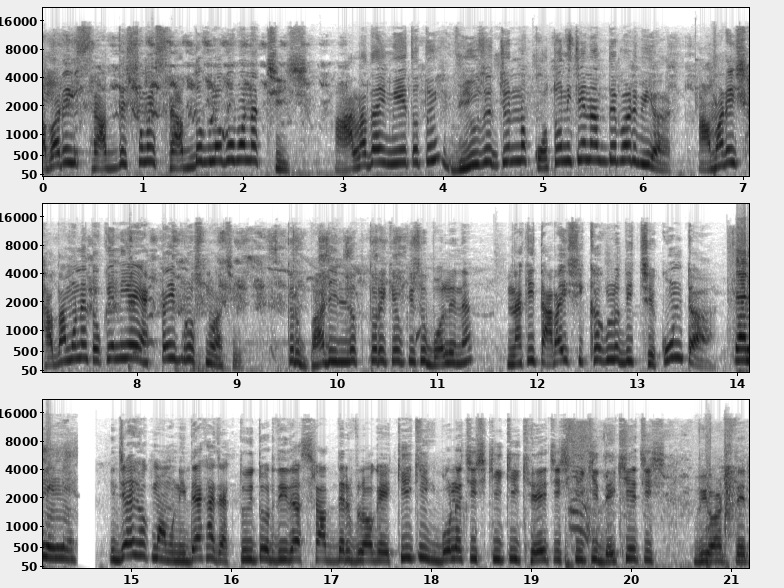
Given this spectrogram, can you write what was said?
আবার এই শ্রাদ্ধের সময় শ্রাদ্ধ ব্লগও বানাচ্ছিস। আলাদাই মেয়ে তো তুই ভিউজের জন্য কত নিচে নামতে পারবি আর? আমার এই সাদা মনে তোকে নিয়ে একটাই প্রশ্ন আছে। তোর বাড়ির লোক তোরে কেউ কিছু বলে না? নাকি তারাই শিক্ষাগুলো দিচ্ছে? কোনটা? জানি না। যাই হোক মামুনি দেখা যাক। তুই তোর দিদার শ্রাদ্ধের ব্লগে কি কি বলেছিস কি কি খেয়েছিস কি কি দেখিয়েছিস ভিউয়ার্সদের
